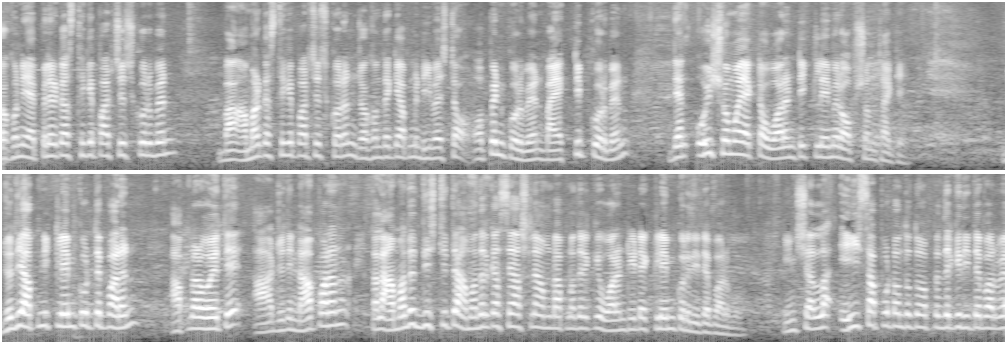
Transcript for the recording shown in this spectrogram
যখনই অ্যাপেলের কাছ থেকে পারচেস করবেন বা আমার কাছ থেকে পারচেস করেন, যখন থেকে আপনি ডিভাইসটা ওপেন করবেন বা অ্যাক্টিভ করবেন দেন ওই সময় একটা ওয়ারেন্টি ক্লেমের অপশন থাকে। যদি আপনি ক্লেম করতে পারেন আপনার ওয়েতে, আর যদি না পারেন, তাহলে আমাদের দৃষ্টিতে, আমাদের কাছে আসলে আমরা আপনাদেরকে ওয়ারেন্টিটা ক্লেম করে দিতে পারব। ইনশাল্লাহ এই সাপোর্ট অন্তত আপনাদেরকে দিতে পারবে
